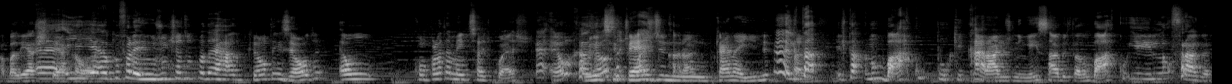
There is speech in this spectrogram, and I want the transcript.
A baleia É, asteca e lá. é o que eu falei, o jogo tinha tudo pra dar errado, porque não tem Zelda, é um completamente side quest. É, é uma O casa, é Link uma se perde, cai na ilha. É, ele sabe? tá, ele tá num barco, porque caralho, ninguém sabe, ele tá num barco, e aí ele naufraga.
